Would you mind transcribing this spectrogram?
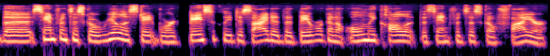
the San Francisco Real Estate Board basically decided that they were going to only call it the San Francisco Fire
